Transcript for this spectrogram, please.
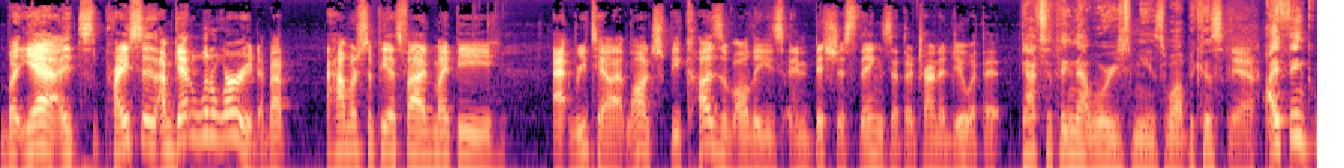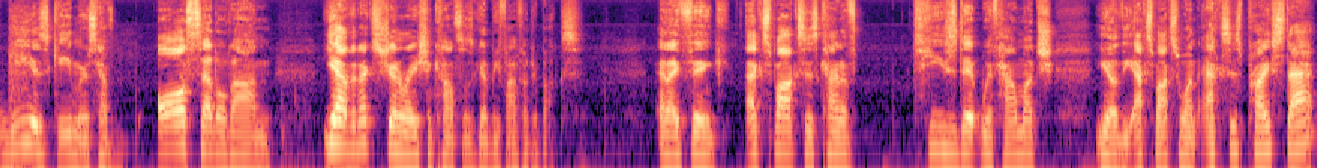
but yeah, it's prices. I'm getting a little worried about how much the PS5 might be at retail at launch because of all these ambitious things that they're trying to do with it. That's the thing that worries me as well because Yeah. I think we as gamers have all settled on, yeah, the next generation console is going to be 500 bucks. And I think Xbox has kind of teased it with how much, you know, the Xbox One X is priced at.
